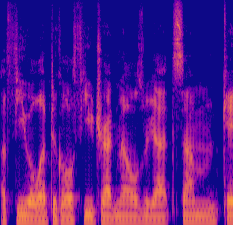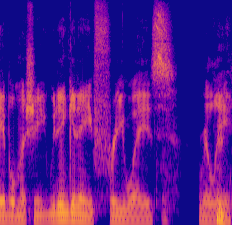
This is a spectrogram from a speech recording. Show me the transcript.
a few elliptical, a few treadmills. We got some cable machine. We didn't get any free weights really. Hmm.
